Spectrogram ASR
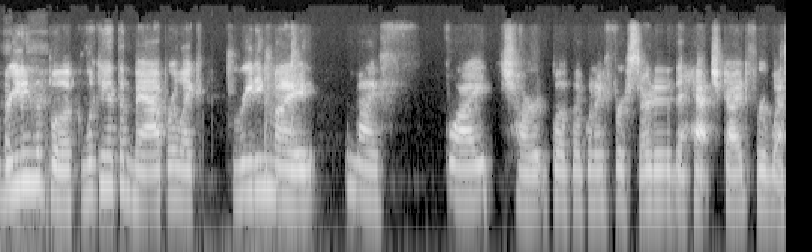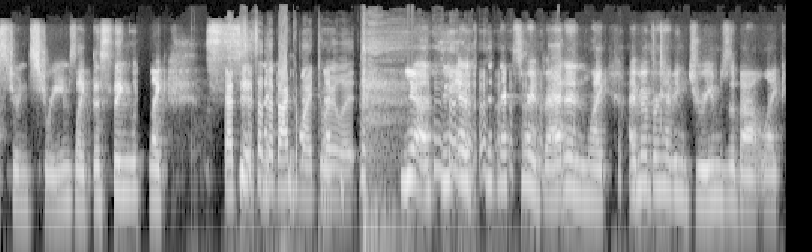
reading the book, looking at the map, or like reading my my fly chart book. Like when I first started the Hatch Guide for Western Streams, like this thing was like that sits on the back of my toilet. yeah, sit next to my bed, and like I remember having dreams about like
